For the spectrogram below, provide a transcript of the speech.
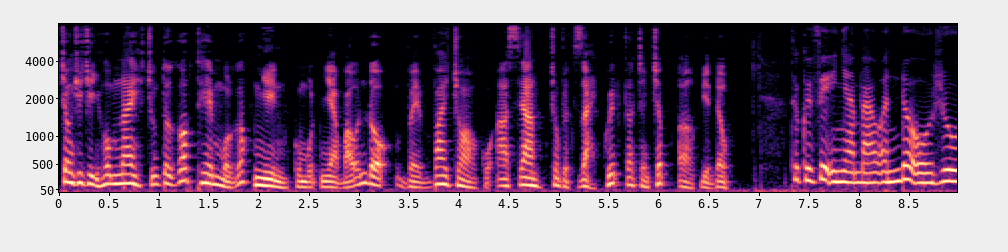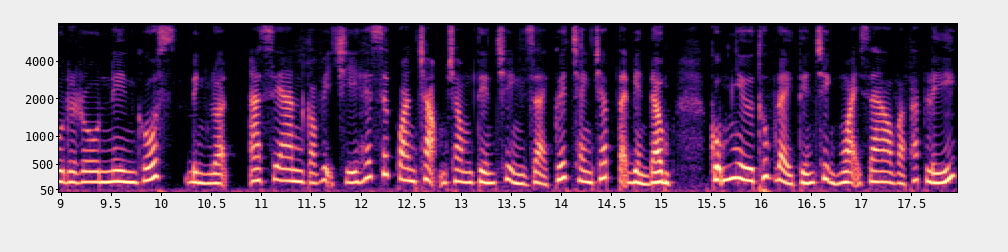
Trong chương trình hôm nay, chúng tôi góp thêm một góc nhìn của một nhà báo Ấn Độ về vai trò của ASEAN trong việc giải quyết các tranh chấp ở Biển Đông. Thưa quý vị, nhà báo Ấn Độ Rudro Ningos bình luận ASEAN có vị trí hết sức quan trọng trong tiến trình giải quyết tranh chấp tại Biển Đông, cũng như thúc đẩy tiến trình ngoại giao và pháp lý,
